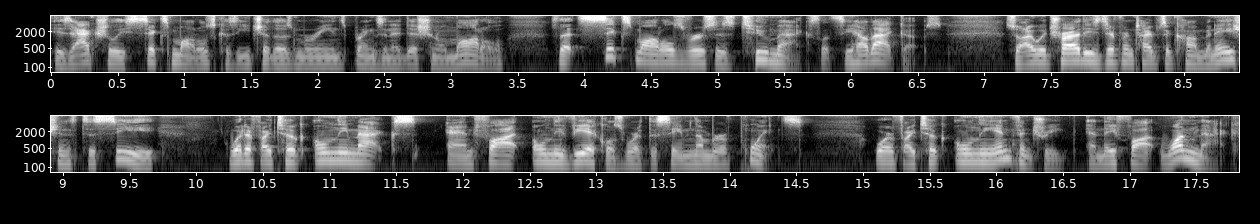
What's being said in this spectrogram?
is actually six models because each of those Marines brings an additional model. So that's six models versus two mechs. Let's see how that goes. So I would try these different types of combinations to see what if I took only mechs and fought only vehicles worth the same number of points? Or if I took only infantry and they fought one mech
